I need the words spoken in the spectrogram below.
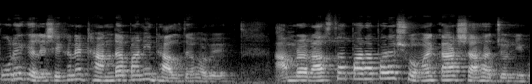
পুড়ে গেলে সেখানে ঠান্ডা পানি ঢালতে হবে। আমরা রাস্তা পারাপারের সময় কার সাহায্য নিব?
